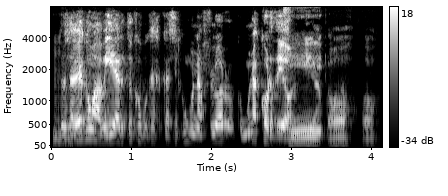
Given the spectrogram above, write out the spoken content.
entonces había como abierto, como casi como una flor, como un acordeón. Sí, oh, oh.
